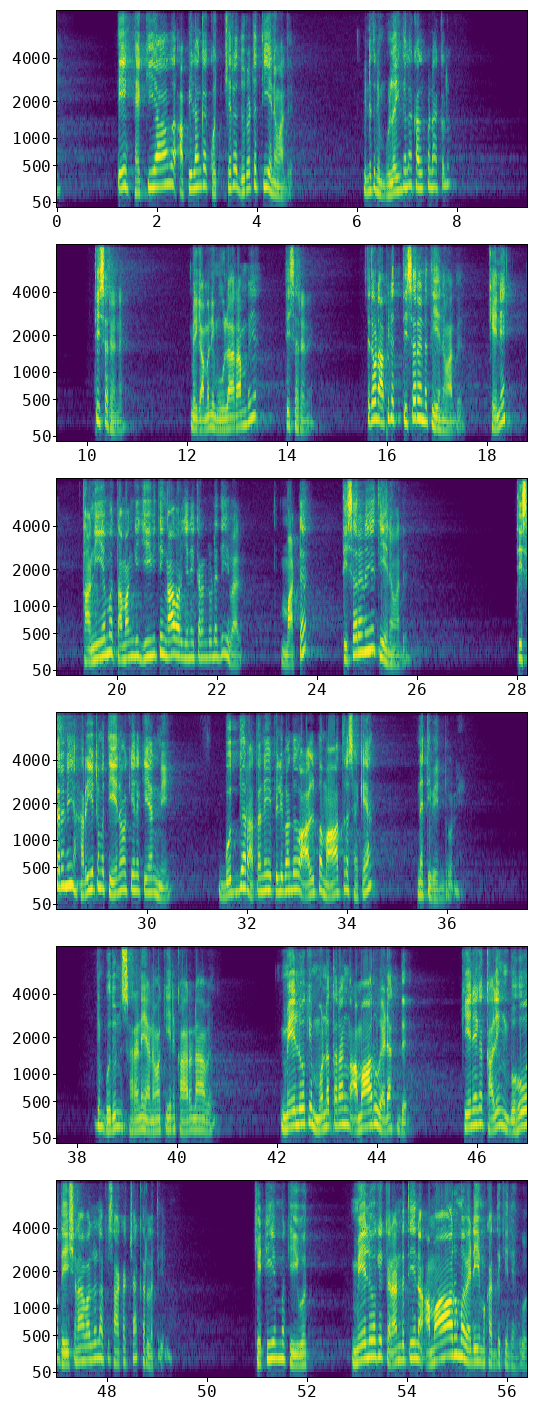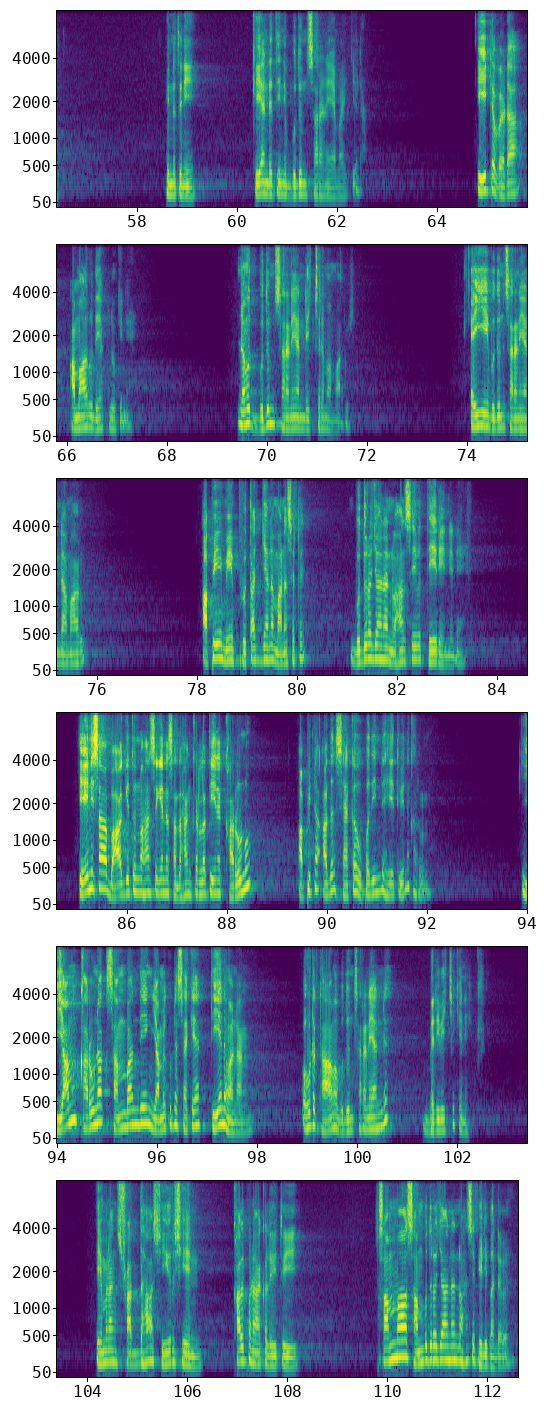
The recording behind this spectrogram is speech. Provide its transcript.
ඒ හැකියාව අපිළඟ කොච්චර දුරට තියෙනවද. පිනතින මුල ඉඳලා කල්පනා කළු. තිසරණ මේ ගමන මූලාරම්භය තිසරණ. එතවට අපිට තිසරණ තියෙනවද. කෙනෙක් තනියම තමන්ගේ ජීවිතෙන් ආවර්ජනය කරන්නඩුන දේවල්. මට තිසරණය තියෙනවද. තිසරණය හරියටම තියෙනවා කියල කියන්නේ බුද්ධ රතනය පිළිබඳව අල්ප මාත්‍ර සැකයක් නැති වෙන්ඩෝනේ. ඉති බුදුන් සරණ යනවා කියන කාරණාව මේ ලෝකෙ මොනතරං අමාරු වැඩක්ද කියන එක කලින් බොහෝ දේශනාවල්වල අපි සාකච්ඡා කරලා තියෙන. කෙටියෙන්ම කීවොත් මේ ලෝකෙ කරන්න තියෙන අමාරුම වැඩීමකක්ද කියලැහුවොත්. පින්නතුනී කියන්න තියන බුදුන් සරණයමයි කියලා. ඊට වඩා අමාරු දෙයක් ලෝකෙනේ. නමුත් බුදුන් සරණයන්ට එච්චරම අමාරුයි. ඇයි ඒ බුදුන් සරණයන්ට අමාරු අපේ මේ පෘතජ්ජන මනසට බුදුරජාණන් වහන්සේව තේරෙන්නේ නෑ. ඒ නිසා භාග්‍යතුන් වහන්සේ ගැන සඳහන් කරලා තියෙන කරුණු අපිට අද සැක උපදින්ට හේතුවෙන කරුණු. යම් කරුණක් සම්බන්ධයෙන් යමකුට සැකයක් තියෙනවනං ඔහුට තාම බුදුන් සරණයන්ට බැරිවෙච්ච කෙනෙක්. එමනං ශ්‍රද්ධහා ශීර්ෂයෙන් කල්පනා කළ යුතුයි සම්මා සම්බුදුරජාණන් වහස පිළිබඳව.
